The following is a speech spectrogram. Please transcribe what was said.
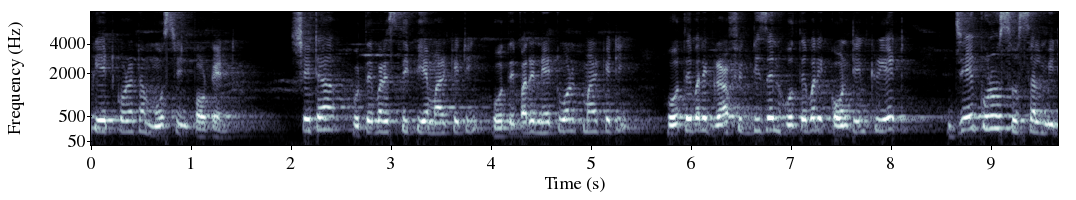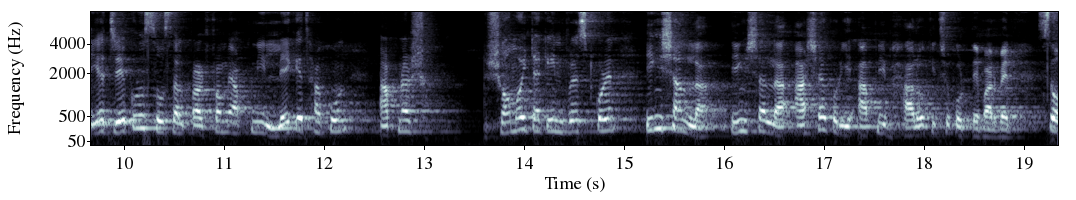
ক্রিয়েট করাটা মোস্ট ইম্পর্ট্যান্ট সেটা হতে পারে সিপিএ মার্কেটিং হতে পারে নেটওয়ার্ক মার্কেটিং হতে পারে গ্রাফিক ডিজাইন হতে পারে কন্টেন্ট ক্রিয়েট যে কোনো সোশ্যাল মিডিয়া যে কোনো সোশ্যাল প্ল্যাটফর্মে আপনি লেগে থাকুন, আপনার সময়টাকে ইনভেস্ট করেন, ইনশাল্লাহ ইনশাল্লাহ আশা করি আপনি ভালো কিছু করতে পারবেন। সো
